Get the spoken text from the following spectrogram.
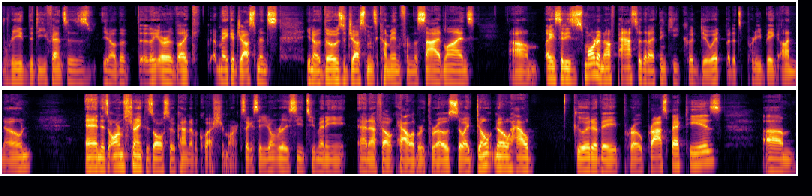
read the defenses, you know, the, the or like make adjustments. You know, those adjustments come in from the sidelines. Um, like I said, he's a smart enough passer that I think he could do it, but it's a pretty big unknown. And his arm strength is also kind of a question mark. Like I said, you don't really see too many NFL caliber throws. So I don't know how good of a pro prospect he is. Um,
